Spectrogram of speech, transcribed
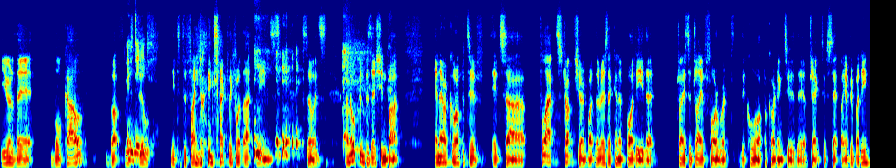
You're the vocal, but we Indeed. still need to define exactly what that means. so it's an open position, but in our cooperative, it's a flat structure, but there is a kind of body that tries to drive forward the co-op according to the objectives set by everybody.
